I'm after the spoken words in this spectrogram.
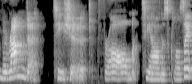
Miranda t shirt from Tiana's Closet,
